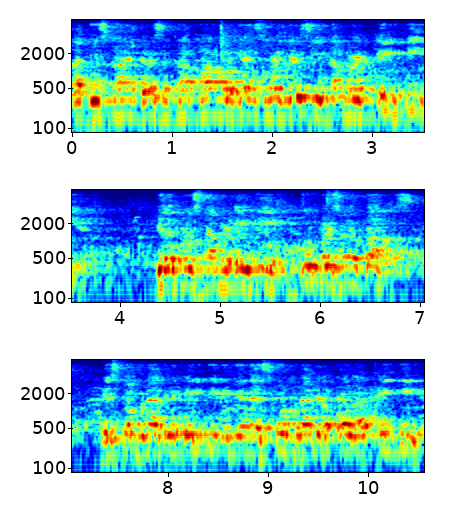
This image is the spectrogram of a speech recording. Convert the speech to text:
But this time, there's a top foul against Roy Jersey number 18. De La Cruz number 18. Two personal fouls. Score po natin 18 again. Score po natin all at 18.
